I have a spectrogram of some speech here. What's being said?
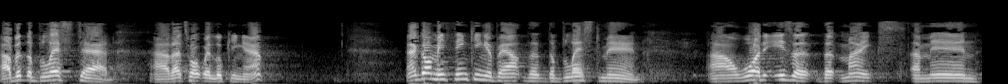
Uh, but the blessed dad, uh, that's what we're looking at. That got me thinking about the, the blessed man. Uh, what is it that makes a man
